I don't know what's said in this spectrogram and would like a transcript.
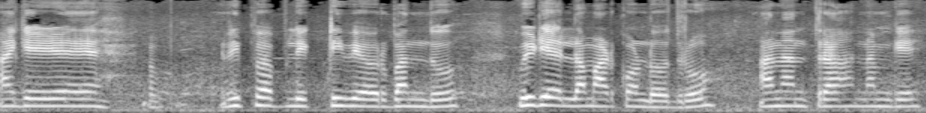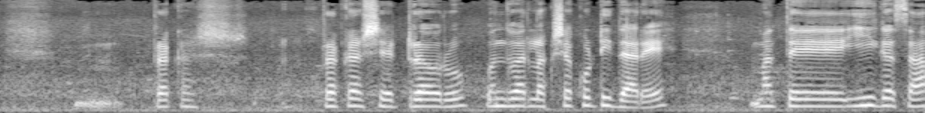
ಹಾಗೆ ರಿಪಬ್ಲಿಕ್ ಟಿ ವಿ ಅವರು ಬಂದು ವಿಡಿಯೋ ಎಲ್ಲ ಮಾಡ್ಕೊಂಡು ಹೋದರು. ಆನಂತರ ನಮಗೆ ಪ್ರಕಾಶ್ ಪ್ರಕಾಶ್ ಶೆಟ್ರವರು ಒಂದೂವರೆ ಲಕ್ಷ ಕೊಟ್ಟಿದ್ದಾರೆ. ಮತ್ತು ಈಗ ಸಹ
